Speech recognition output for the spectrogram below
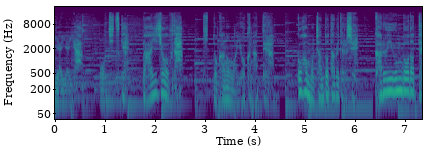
いやいやいや落ち着け。大丈夫だ。きっとカノンは良くなってる。ご飯もちゃんと食べてるし軽い運動だって。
